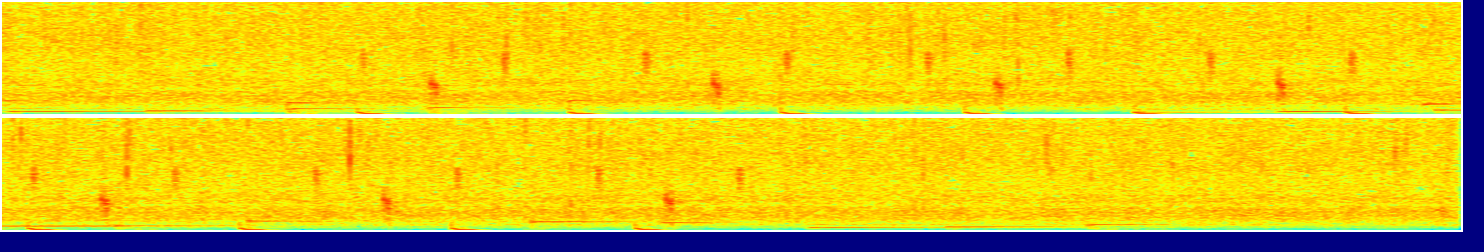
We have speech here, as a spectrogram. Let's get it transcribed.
Mm-hmm.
